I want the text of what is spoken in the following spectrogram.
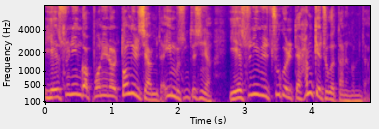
예수님과 본인을 동일시합니다. 이게 무슨 뜻이냐? 예수님이 죽을 때 함께 죽었다는 겁니다.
